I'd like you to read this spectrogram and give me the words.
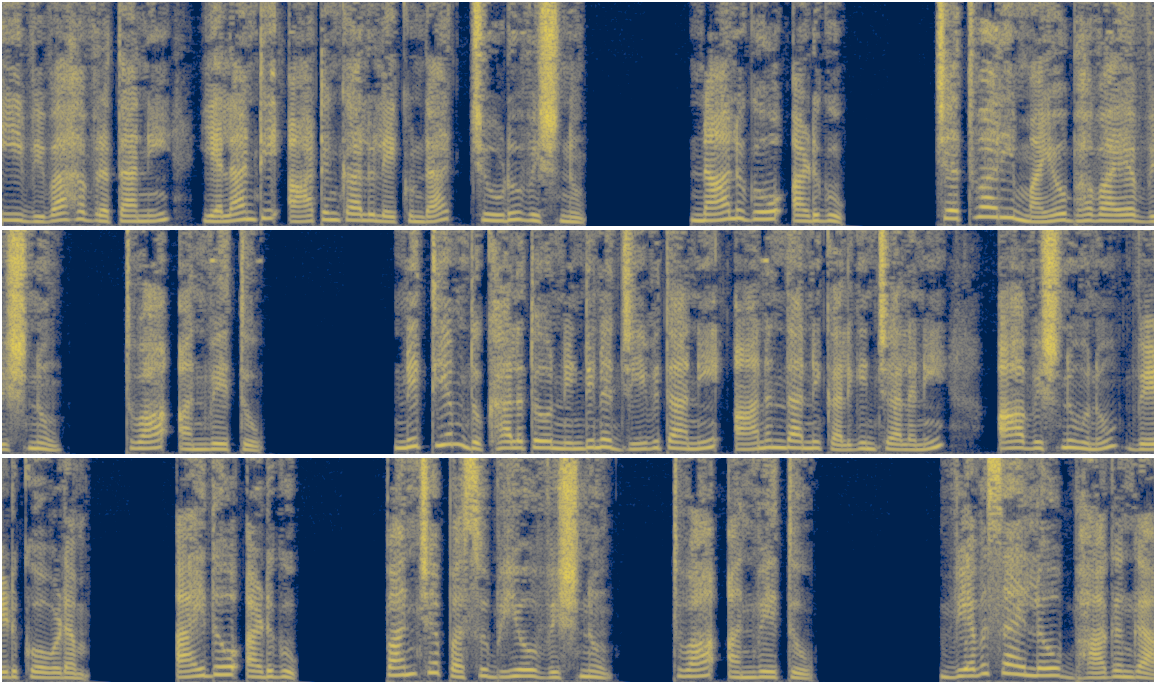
ఈ వివాహ వ్రతాన్ని ఎలాంటి ఆటంకాలు లేకుండా చూడు విష్ణు. నాలుగో అడుగు. చత్వారి మయోభవాయ విష్ణు త్వా అన్వేతు. నిత్యం దుఃఖాలతో నిండిన జీవితాన్ని ఆనందాన్ని కలిగించాలని ఆ విష్ణువును వేడుకోవడం. ఐదో అడుగు. పంచ పశుభ్యో విష్ణు త్వా అన్వేతు. వ్యవసాయంలో భాగంగా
